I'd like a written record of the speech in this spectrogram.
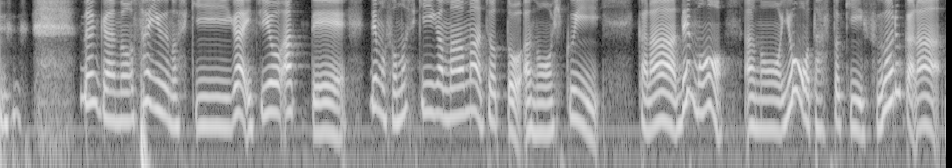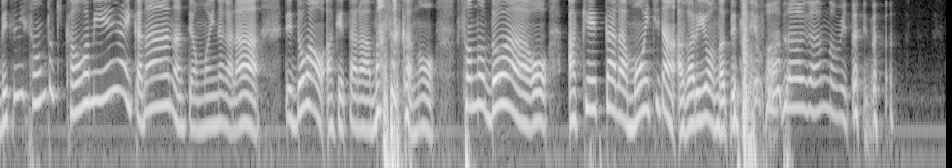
なんかあの左右の敷居が一応あってでもその敷居がまあまあちょっとあの低いからでもあの用を足す時座るから別にその時顔が見えないかななんて思いながらでドアを開けたらまさかのそのドアを開けたらもう一段上がるようになっててまだ上がんのみたいな。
